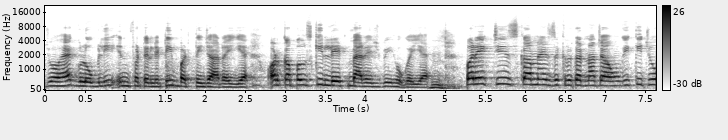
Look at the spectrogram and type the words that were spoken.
जो है ग्लोबली इनफर्टिलिटी बढ़ती जा रही है और कपल्स की लेट मैरिज भी हो गई है। पर एक चीज़ का मैं ज़िक्र करना चाहूँगी कि जो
